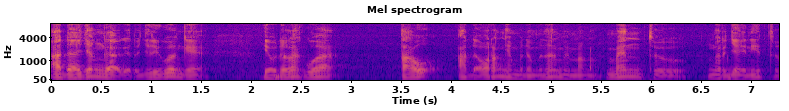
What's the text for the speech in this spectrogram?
ada aja enggak gitu. Jadi gue kayak ya udahlah gue tahu ada orang yang bener-bener memang meant to ngerjain itu.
